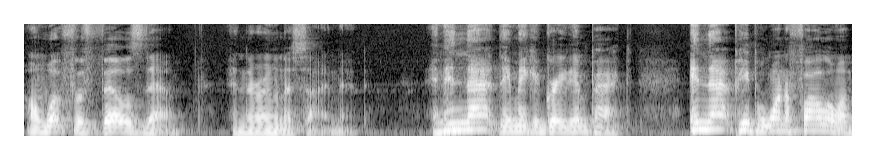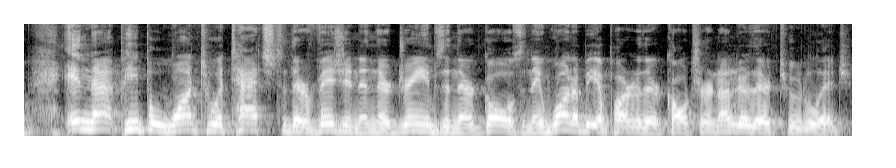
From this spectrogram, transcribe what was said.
on what fulfills them and their own assignment. And in that, they make a great impact. In that, people want to follow them. In that, people want to attach to their vision and their dreams and their goals, and they want to be a part of their culture and under their tutelage.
